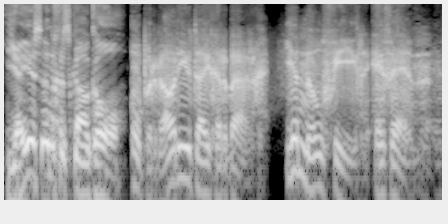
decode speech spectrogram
Jy is ingeskakel op Radio Tygerberg 104 FM.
